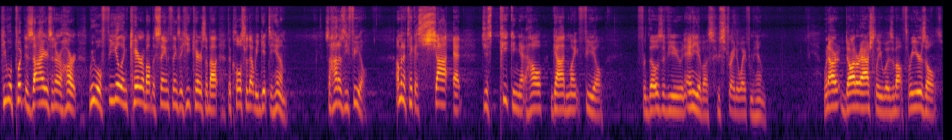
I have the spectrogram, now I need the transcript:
He will put desires in our heart. We will feel and care about the same things that he cares about the closer that we get to him. So how does he feel? I'm going to take a shot at just peeking at how God might feel for those of you and any of us who strayed away from Him. When our daughter Ashley was about three years old,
